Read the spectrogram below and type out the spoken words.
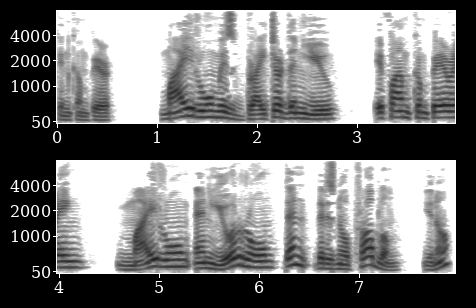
can compare. My room is brighter than you. If I'm comparing my room and your room, then there is no problem, you know.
